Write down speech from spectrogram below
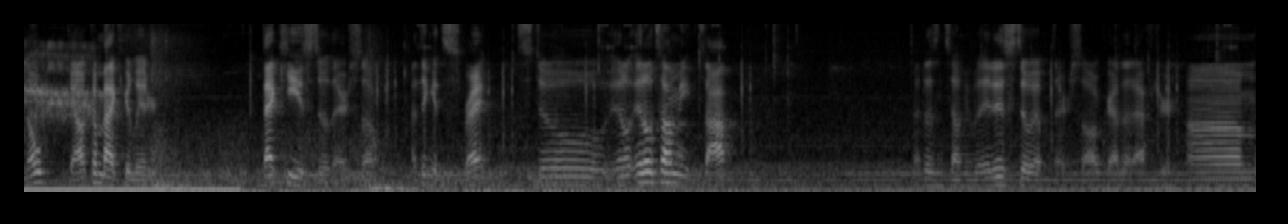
Nope. Okay, I'll come back here later. That key is still there, so I think it's right. It's still, it'll it'll tell me stop. That doesn't tell me, but it is still up there, so I'll grab that after. Um,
